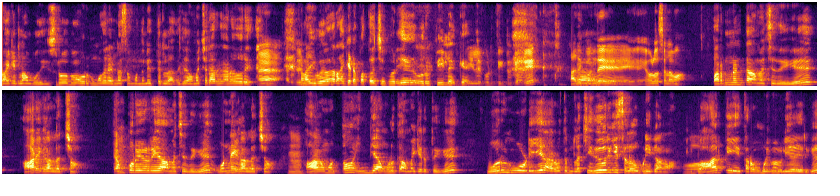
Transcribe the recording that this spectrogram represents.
ராக்கெட்லாம் போகுது. இஸ்ரோவுக்கும் அவருக்கும் முதல்ல என்ன சம்பந்தம்னே தெரியல. அதுக்கு அமைச்சரா இருக்காரு அவரு. ஆனா இவர் ராக்கெட்டை பத்த வச்ச மாதிரியே ஒரு ஃபீல் அங்க. கையில கொடுத்துக்கிட்டு இருக்காரு. அதுக்கு வந்து எவ்வளவு செலவாம் பர்மனண்டா அமைச்சதுக்கு ஆறே கால் லட்சம் டெம்பரரியா அமைச்சதுக்கு ஒன்னே கால் லட்சம். ஆக மொத்தம் இந்தியா முழுக்க அமைக்கிறதுக்கு ஒரு கோடியே அறுபத்தி ரெண்டு லட்சம் இது வரைக்கும் செலவு பண்ணியிருக்காங்களாம். இப்போ ஆர்டிஐ தரவு மூலியமா வெளியாகிருக்கு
